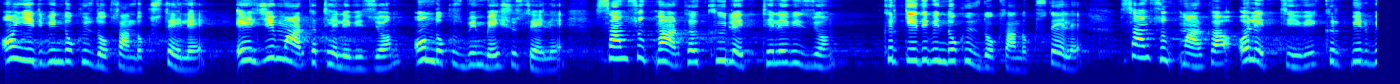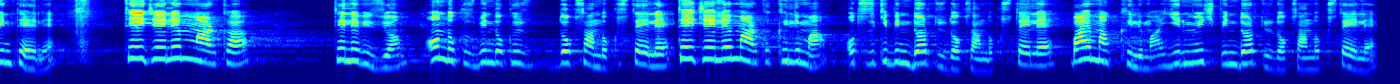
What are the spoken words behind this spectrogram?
17.999 TL. LG marka televizyon 19.500 TL. Samsung marka QLED televizyon 47.999 TL. Samsung marka OLED TV 41.000 TL. TCL marka televizyon 19.999 TL. TCL marka klima 32.499 TL. Baymak klima 23.499 TL.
